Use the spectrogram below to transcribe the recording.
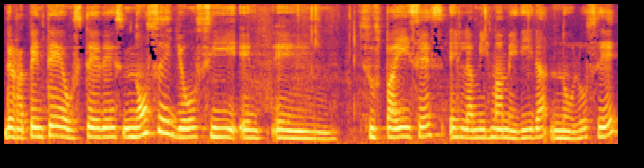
De repente a ustedes, no sé yo si en, en sus países es la misma medida, no lo sé,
